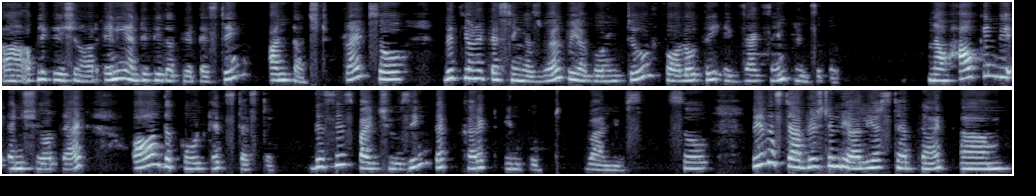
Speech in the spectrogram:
uh, application or any entity that we are testing untouched, right? So with unit testing as well, we are going to follow the exact same principle. Now, how can we ensure that all the code gets tested? This is by choosing the correct input values. So we've established in the earlier step that um,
